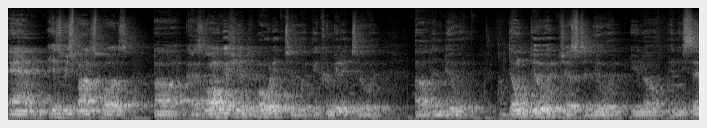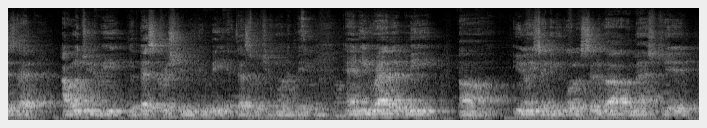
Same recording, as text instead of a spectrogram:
And his response was, uh, as long as you're devoted to it and committed to it, uh, then do it. Don't do it just to do it, you know. And he says that I want you to be the best Christian you can be if that's what you're going to be. And he rather me, uh, you know, he said he could go to a synagogue, a masjid,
